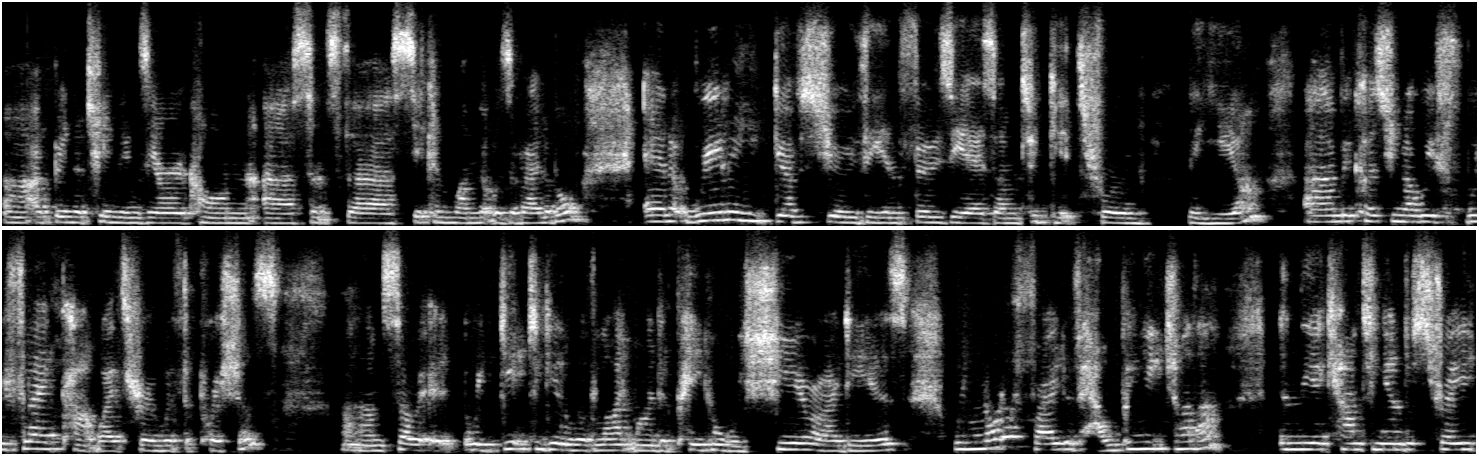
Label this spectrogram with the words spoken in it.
Uh, I've been attending Xerocon uh, since the second one that was available, and it really gives you the enthusiasm to get through the year um, because you know we we flagged partway through with the pressures. Um, so it, we get together with like-minded people. We share ideas. We're not afraid of helping each other in the accounting industry,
